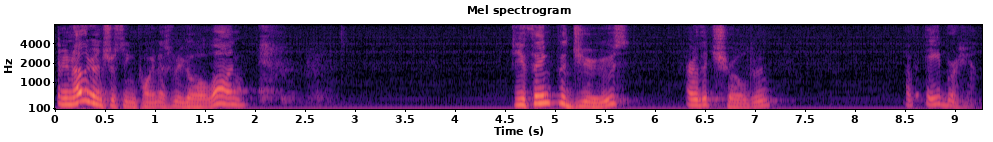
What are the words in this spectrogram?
And another interesting point as we go along Do you think the Jews are the children of Abraham?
